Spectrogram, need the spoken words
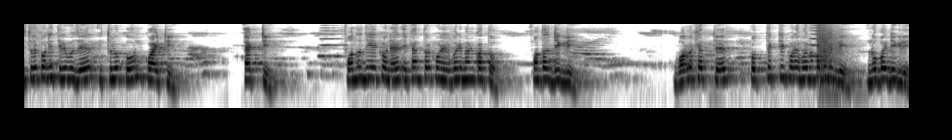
স্থূলকোণী ত্রিভুজের স্থূলকোণ কয়টি? একটি। পঞ্চাশ ডিগ্রি কোণের একান্তর কোণের পরিমাণ কত? পঞ্চাশ ডিগ্রি। বর্গক্ষেত্রের প্রত্যেকটি কোণের পরিমাণ কত ডিগ্রি? নব্বই ডিগ্রি।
